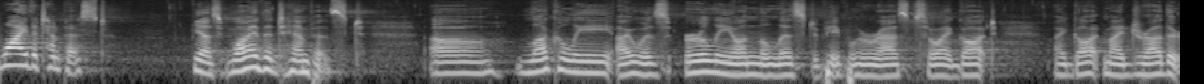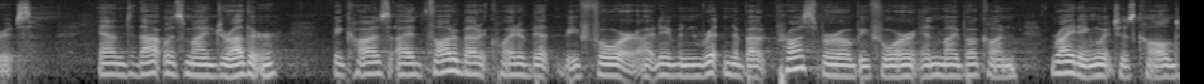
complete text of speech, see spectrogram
why The Tempest? Yes, why the Tempest? Uh, luckily, I was early on the list of people who were asked, so I got, I got my druthers, and that was my druther because I had thought about it quite a bit before. I'd even written about Prospero before in my book on writing, which is called,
